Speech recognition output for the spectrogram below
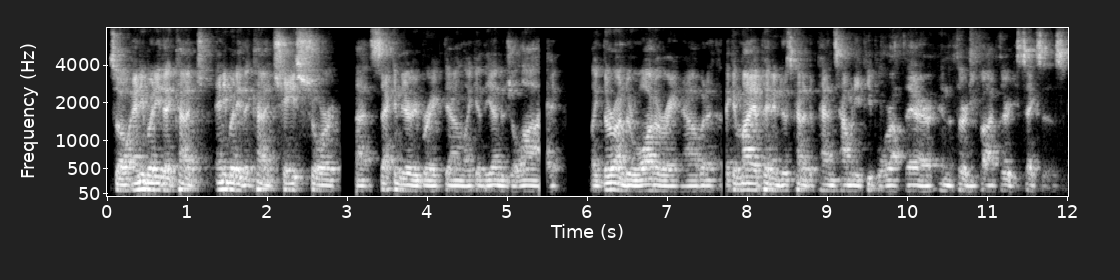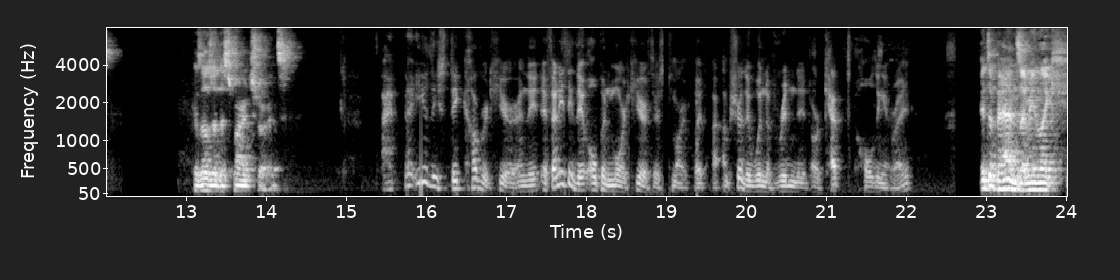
So anybody that kind of anybody that kind of chased short that secondary breakdown, like at the end of July, like they're underwater right now. But like in my opinion, it just kind of depends how many people are up there in the 35, 36s, because those are the smart shorts. I bet you they they covered here, and they if anything they open more here if they're smart. But I'm sure they wouldn't have ridden it or kept holding it, right? It depends. I mean, like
